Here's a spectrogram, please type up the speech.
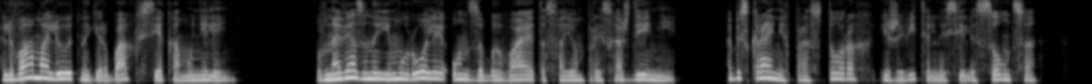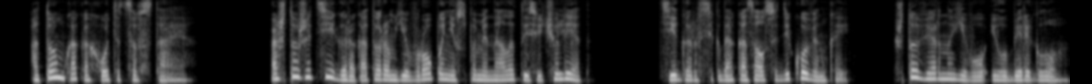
льва малюют на гербах все, кому не лень. В навязанной ему роли он забывает о своем происхождении, о бескрайних просторах и живительной силе солнца, о том, как охотятся в стае. А что же тигр, о котором Европа не вспоминала тысячу лет? Тигр всегда казался диковинкой, что верно его и уберегло.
